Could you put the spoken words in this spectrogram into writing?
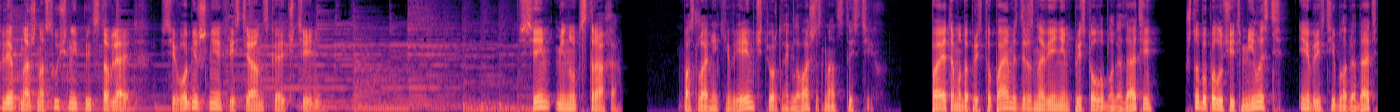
«Хлеб наш насущный» представляет сегодняшнее христианское чтение. Семь минут страха. Послание к евреям, 4 глава, 16 стих. «Поэтому да приступаем с дерзновением к престолу благодати, чтобы получить милость и обрести благодать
